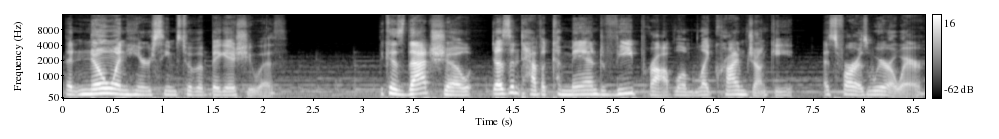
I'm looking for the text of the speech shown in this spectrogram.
that no one here seems to have a big issue with because that show doesn't have a Command V problem like Crime Junkie, as far as we're aware.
